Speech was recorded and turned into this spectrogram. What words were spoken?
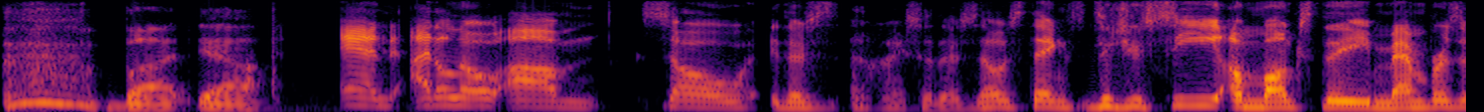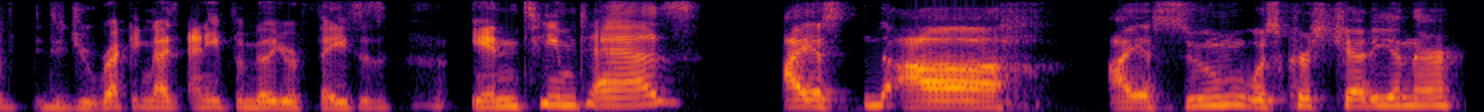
planet. but yeah, and I don't know. Um, so there's okay, so there's those things. Did you see amongst the members of? Did you recognize any familiar faces in Team Taz? I uh, I assume was Chris Chetti in there.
